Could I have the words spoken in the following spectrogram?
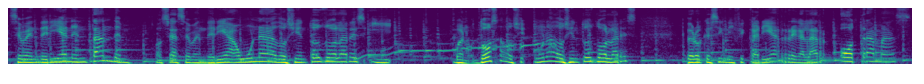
se venderían en tándem. O sea se vendería una a 200 dólares y bueno, dos a 200, una a 200 dólares, pero que significaría regalar otra más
